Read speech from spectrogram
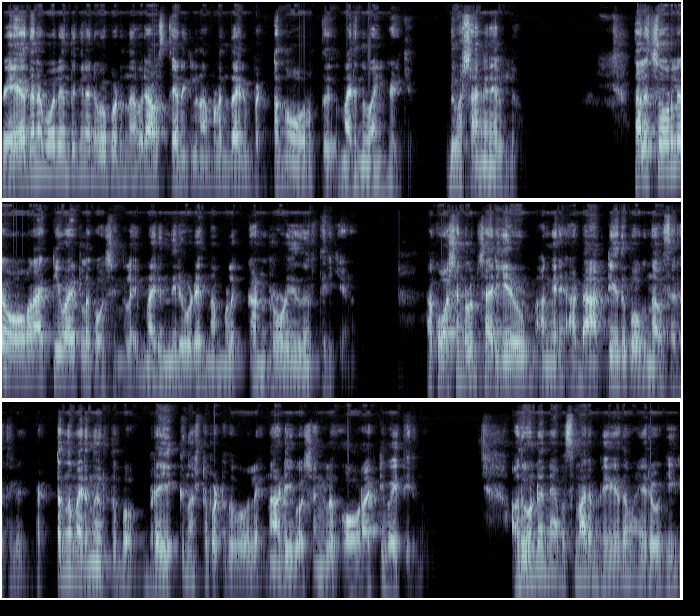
വേദന പോലെ എന്തെങ്കിലും അനുഭവപ്പെടുന്ന ഒരു അവസ്ഥയാണെങ്കിൽ നമ്മൾ എന്തായാലും പെട്ടെന്ന് ഓർത്ത് മരുന്ന് വാങ്ങി കഴിക്കും. ഇത് പക്ഷെ അങ്ങനെയല്ലല്ലോ. തലച്ചോറിലെ ഓവർ ആക്റ്റീവായിട്ടുള്ള കോശങ്ങളെ മരുന്നിലൂടെ നമ്മൾ കൺട്രോൾ ചെയ്ത് നിർത്തിയിരിക്കുകയാണ്. ആ കോശങ്ങളും ശരീരവും അങ്ങനെ അഡാപ്റ്റ് ചെയ്ത് പോകുന്ന അവസരത്തിൽ പെട്ടെന്ന് മരുന്ന് നിർത്തുമ്പോൾ ബ്രേക്ക് നഷ്ടപ്പെട്ടതുപോലെ നാഡീകോശങ്ങൾ ഓവർ ആക്റ്റീവായി തീരുന്നു. അതുകൊണ്ട് തന്നെ അപസ്മാരം ഭേദമായ രോഗിയിൽ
